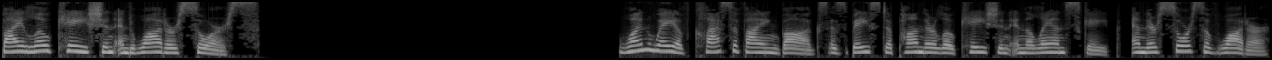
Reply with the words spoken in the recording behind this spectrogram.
By location and water source One way of classifying bogs is based upon their location in the landscape, and their source of water.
